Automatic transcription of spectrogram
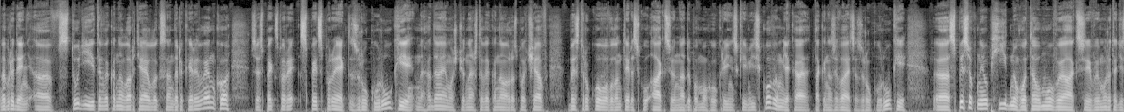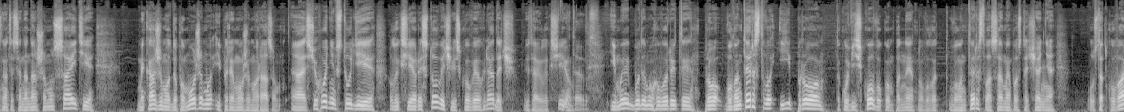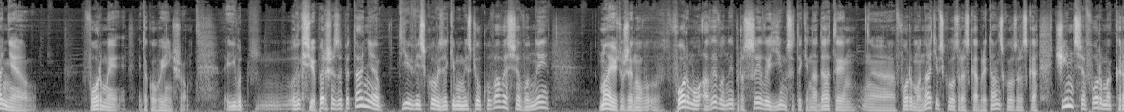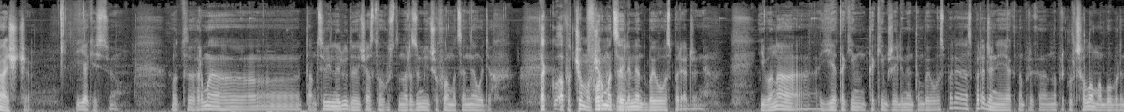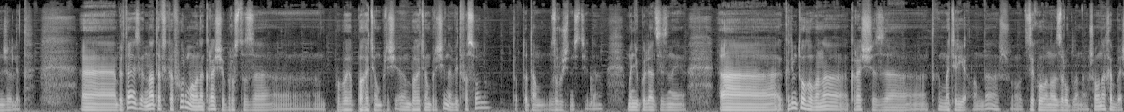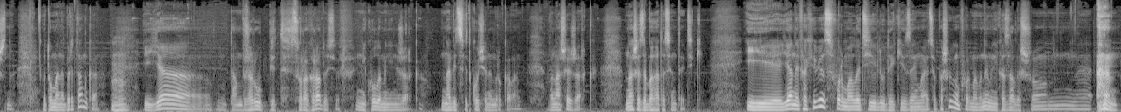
Добрий день. В студії телеканалу RTI Олександр Кириленко. Це спецпроект з рук у руки. Нагадаємо, що наш телеканал розпочав безстрокову волонтерську акцію на допомогу українським військовим, яка так і називається з рук у руки. Е, Список необхідного та умови акції ви можете дізнатися на нашому сайті. Ми кажемо, допоможемо і переможемо разом. А сьогодні в студії Олексій Арестович, військовий оглядач. Вітаю, Олексію. Вітаю. І ми будемо говорити про волонтерство і про таку військову компонентну воло- волонтерства, а саме постачання устаткування, форми і такого іншого. І от, Олексію, перше запитання: ті військові, з якими ми спілкувалися, вони мають уже нову форму, але вони просили їм все-таки надати е, форму натівського зразка, британського зразка. Чим ця форма краща? Якістю. От грома, е, там цивільні люди часто густо не розуміють, що форма це не одяг. Так, а в чому Форма чому- це да. елемент бойового спорядження. І вона є таким, таким же елементом бойового спорядження, як, наприклад, наприклад, шолом або бронежилет. Е, британська натовська форма вона краще просто за по багатьом, причи- багатьом причинам від фасону, тобто там зручності, да, маніпуляції з нею. А, крім того, вона краще за матеріалом, да, що, з якого вона зроблена, що вона хебешна. От у мене британка, Мгм. і я там в жару під 40 градусів ніколи мені не жарко, навіть з відкоченими рукавами. В нашій жарко, в нашій забагато синтетики. І я не фахівець форми, але ті люди, які займаються пошивом форми, вони мені казали, що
